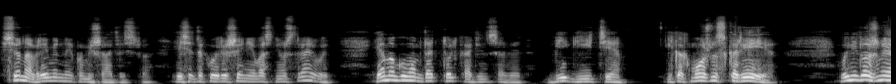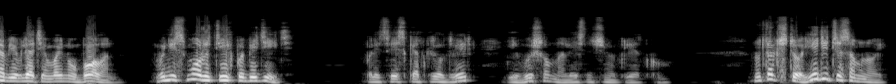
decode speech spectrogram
все на временное помешательство. Если такое решение вас не устраивает, я могу вам дать только один совет. Бегите. И как можно скорее. Вы не должны объявлять им войну, Болан. Вы не сможете их победить. Полицейский открыл дверь и вышел на лестничную клетку. «Ну так что, едете со мной?»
